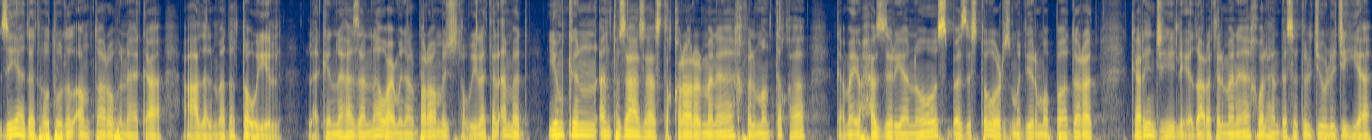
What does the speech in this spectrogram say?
زيادة هطول الأمطار هناك على المدى الطويل لكن هذا النوع من البرامج طويلة الأمد. يمكن أن تزعزع استقرار المناخ في المنطقة كما يحذر يانوس بازستورز مدير مبادرة كارنيجي لإدارة المناخ والهندسة الجيولوجية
